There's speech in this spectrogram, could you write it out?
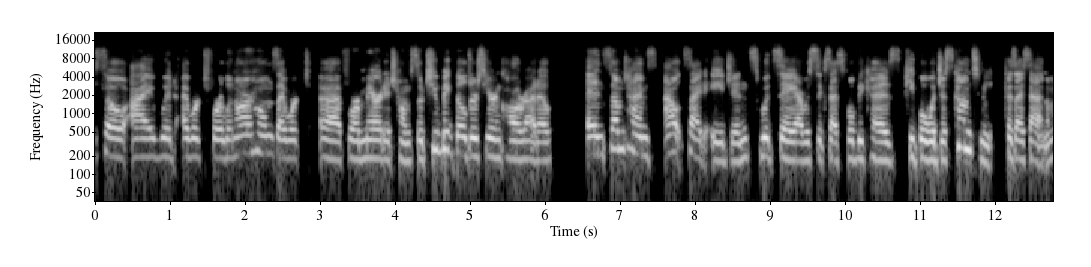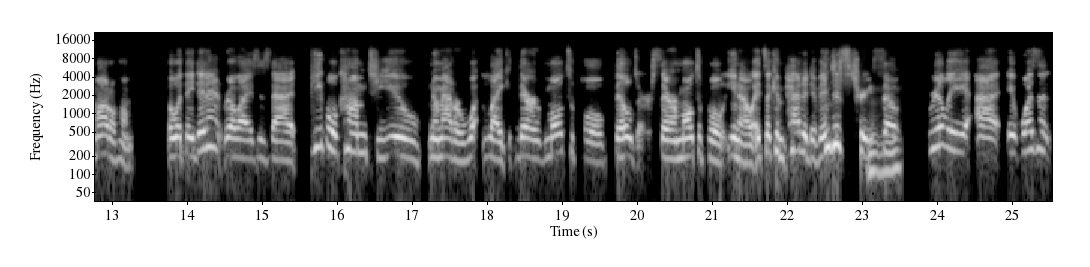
So I would, I worked for Lennar Homes. I worked uh, for Meritage Homes. So two big builders here in Colorado. And sometimes outside agents would say I was successful because people would just come to me because I sat in a model home. But what they didn't realize is that people come to you no matter what, like there are multiple builders, there are multiple, you know, it's a competitive industry. Mm-hmm. So really, uh, it wasn't,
